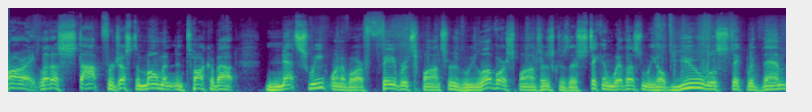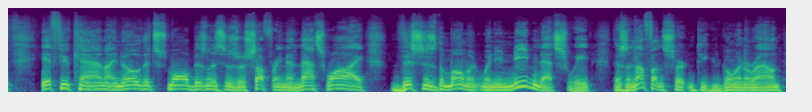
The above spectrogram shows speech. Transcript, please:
All right, let us stop for just a moment and talk about NetSuite, one of our favorite sponsors. We love our sponsors because they're sticking with us, and we hope you will stick with them if you can. I know that small businesses are suffering, and that's why this is the moment when you need NetSuite. There's enough uncertainty going around.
